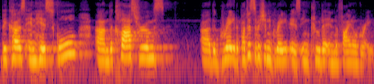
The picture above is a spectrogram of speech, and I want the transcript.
because in his school, um, the classrooms, uh, the grade, the participation grade is included in the final grade.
